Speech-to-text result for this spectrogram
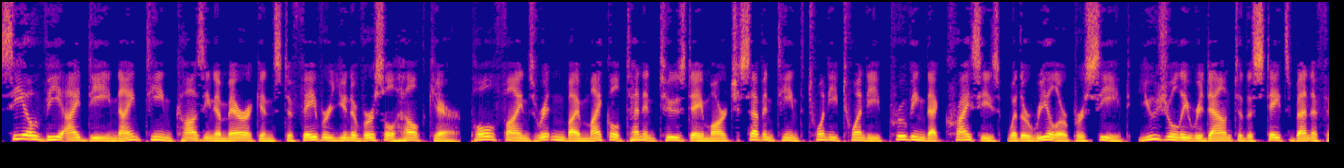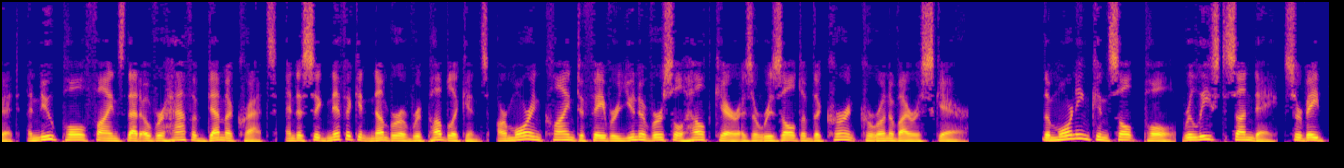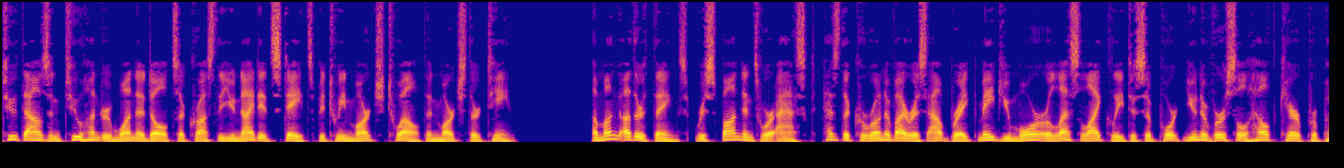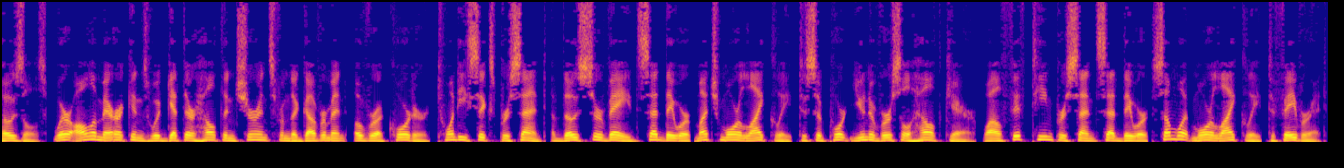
COVID-19 causing Americans to favor universal health care. Poll finds written by Michael Tennant Tuesday, March 17, 2020 proving that crises, whether real or perceived, usually redound to the state's benefit. A new poll finds that over half of Democrats, and a significant number of Republicans, are more inclined to favor universal health care as a result of the current coronavirus scare. The Morning Consult poll, released Sunday, surveyed 2,201 adults across the United States between March 12 and March 13. Among other things, respondents were asked, has the coronavirus outbreak made you more or less likely to support universal health care proposals, where all Americans would get their health insurance from the government? Over a quarter of those surveyed said they were much more likely to support universal health care, while 15% said they were somewhat more likely to favor it.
